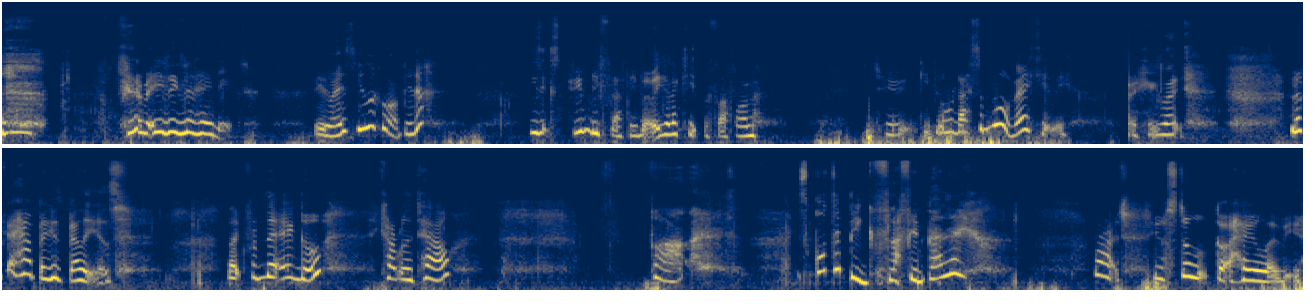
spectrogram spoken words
I'm eating the hay next. Anyways, you look a lot better. He's extremely fluffy, but we're going to keep the fluff on to keep you all nice and warm, eh, Kiwi? Okay, like, look at how big his belly is. Like, from that angle, can't really tell. But, it's got a big fluffy belly. Right, you've still got hay all over you.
